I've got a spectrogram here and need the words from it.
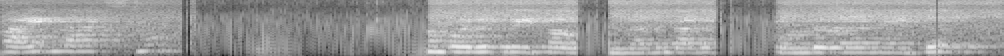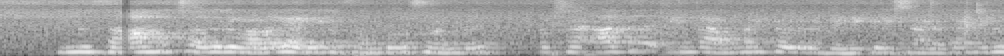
five lakhs to നമുക്ക് ഒരു ത്രീ തൗസൻഡ് അതിന്റെ അകത്ത് കൊണ്ടുവരാനായിട്ട് ഇന്ന് സാധിച്ചു. അതിൽ വളരെയധികം സന്തോഷമുണ്ട്. പക്ഷെ അത് എന്റെ അമ്മയ്ക്കുള്ളൊരു ഡെഡിക്കേഷനാണ് കാരണം ഇത്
